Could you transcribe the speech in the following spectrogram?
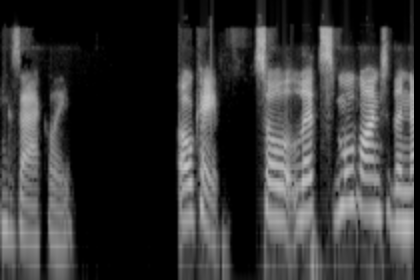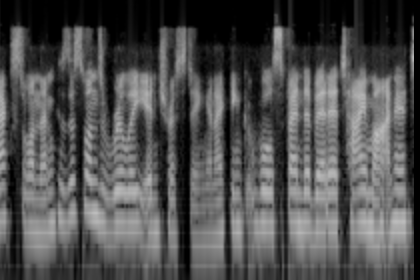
Exactly. Okay. So let's move on to the next one then, because this one's really interesting. And I think we'll spend a bit of time on it.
